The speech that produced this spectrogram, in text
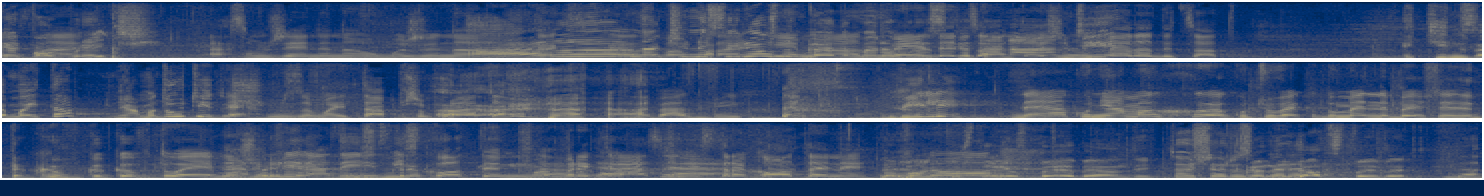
Какво пречи? Аз съм женена, омъжена, А, как се казва, значи несериозно гледаме на връзката на Той ще ми Анди. гледа децата. Е, ти за майтап няма да отидеш. Е, за майтап ще прата. Не, аз бих. Били? Не, ако нямах, ако човек до мен не беше такъв какъвто е. Можем ли да и измислим? страхотен. ма. Прекрасен и страхотен е. Но Ванко ще разбере, бе, Анди. Той ще разбере, Кандидатствай, бе. Да.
